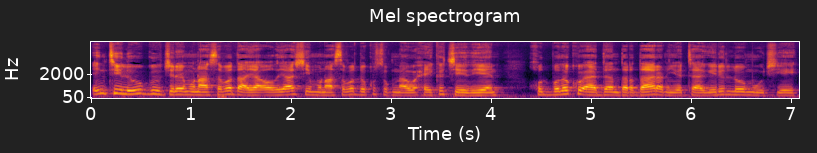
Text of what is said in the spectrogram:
Intii lagu guda jiray munaasabadda ayaa odayaashii munaasabadda ku sugnaa waxay ka jeediyeen khudbado ku aadan dardaaran iyo taageerid loo muujiyey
